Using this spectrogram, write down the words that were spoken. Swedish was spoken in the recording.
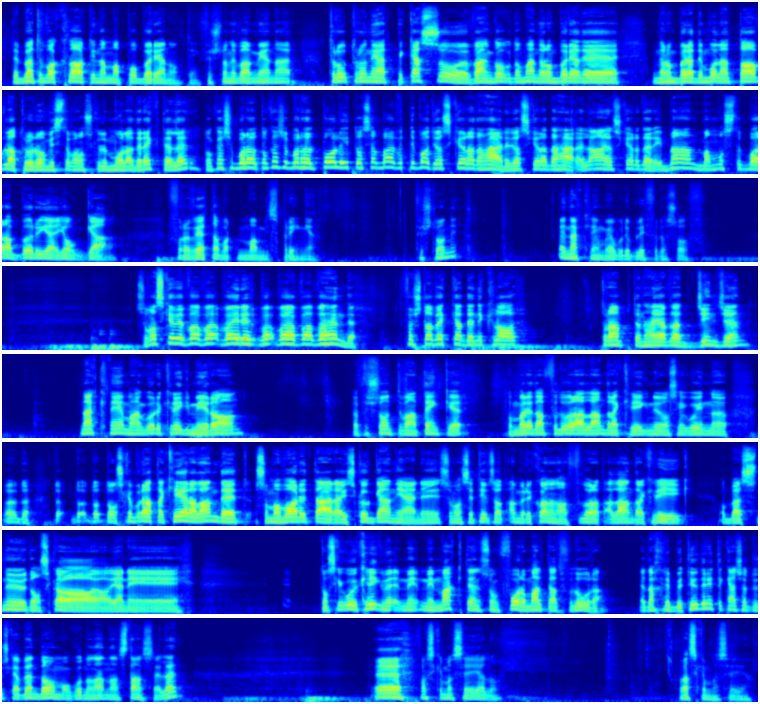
Det behöver inte vara klart innan man påbörjar någonting, förstår ni vad jag menar? Tror, tror ni att Picasso, Van Gogh, de här när de började När de började måla en tavla, tror du de visste vad de skulle måla direkt eller? De kanske bara, de kanske bara höll på lite och sen bara ah, vet ni vad, jag ska göra det här, eller jag ska göra det här, eller ah, jag ska göra det här. Ibland, man måste bara börja jogga För att veta vart man vill springa Förstår ni? En nackning om jag borde bli filosof. Så vad ska vi, vad, vad, vad är det, vad, vad, vad, vad händer? Första veckan, den är klar. Trump, den här jävla gingen. Nacknem, han går i krig med Iran. Jag förstår inte vad han tänker. De har redan förlorat alla andra krig nu, de ska gå in och... De, de, de, de, de ska börja attackera landet som har varit där i skuggan yani Som har sett till så att amerikanerna har förlorat alla andra krig. Och bäst nu, de ska yani... De ska gå i krig med, med, med makten som får dem alltid att förlora Edakhri, betyder inte kanske att du ska vända om och gå någon annanstans, eller? Eh, vad ska man säga då? Vad ska man säga?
